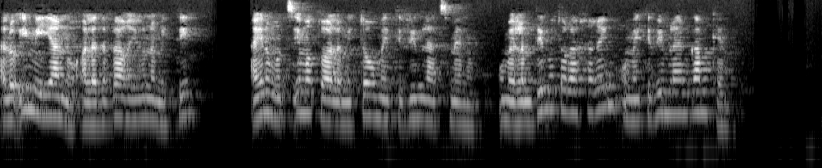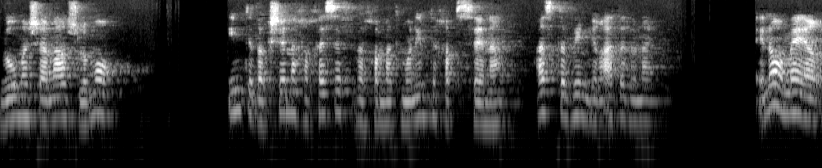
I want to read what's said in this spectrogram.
הלא אם עיינו על הדבר עיון אמיתי, היינו מוצאים אותו על אמיתו ומיטיבים לעצמנו, ומלמדים אותו לאחרים ומיטיבים להם גם כן. והוא מה שאמר שלמה, אם תבקשנה ככסף וכמטמונים תחפשנה, אז תבין יראת אדוני. אינו אומר,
